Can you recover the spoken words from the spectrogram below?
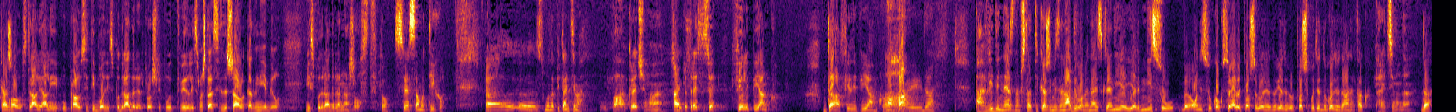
Kažem. u Australiju, ali upravo si ti bolji ispod radara, jer prošli put videli smo šta se izdešavalo kada nije bilo ispod radara, nažalost. To, sve samo tiho. A, a, smo na pitanjcima? Pa krećemo, a? Smo Ajde. pretresli sve. Filip i Janko. Da, Filip i Janko. Aha. ovaj, da. Pa vidi, ne znam šta ti kažem, iznenadilo me najiskrenije, jer nisu, e, oni su, koliko su radili prošle godine, jedno, prošli put jednu godinu dana, tako? Pa recimo, da. Da.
